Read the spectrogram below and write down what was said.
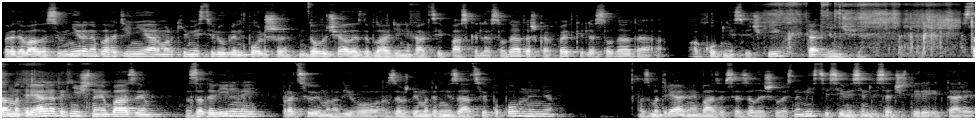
Передавали сувеніри на благодійні ярмарки в місті Люблін, Польща, долучались до благодійних акцій Паска для солдата, шкарпетки для солдата, окопні свічки та інші. Стан матеріально-технічної бази задовільний. Працюємо над його завжди модернізацією поповнення. З матеріальної бази все залишилось на місці. 7,84 гектари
